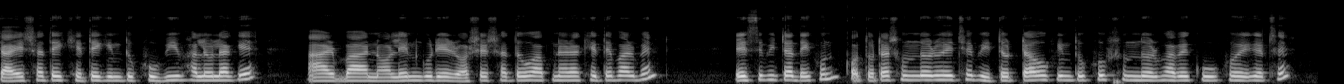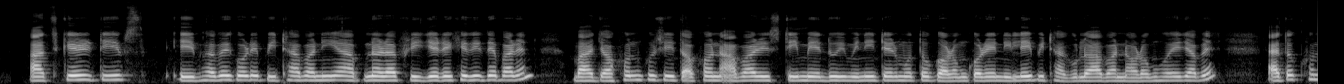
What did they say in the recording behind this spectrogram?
চায়ের সাথে খেতে কিন্তু খুবই ভালো লাগে। আর বা নলেন গুড়ের রসের সাথেও আপনারা খেতে পারবেন। রেসিপিটা দেখুন কতটা সুন্দর হয়েছে। ভিতরটাও কিন্তু খুব সুন্দরভাবে কুক হয়ে গেছে। আজকের টিপস, এইভাবে করে পিঠা বানিয়ে আপনারা ফ্রিজে রেখে দিতে পারেন। বা যখন খুশি তখন আবার স্টিমে দুই মিনিটের মতো গরম করে নিলেই পিঠাগুলো আবার নরম হয়ে যাবে। এতক্ষণ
